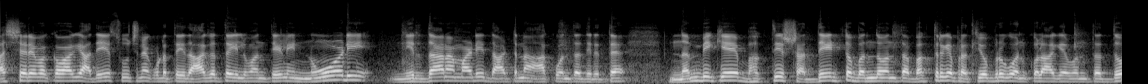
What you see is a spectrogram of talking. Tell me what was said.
ಆಶ್ಚರ್ಯವಕವಾಗಿ ಅದೇ ಸೂಚನೆ ಕೊಡುತ್ತೆ. ಇದಾಗುತ್ತೋ ಇಲ್ವ ಅಂತೇಳಿ ನೋಡಿ ನಿರ್ಧಾರ ಮಾಡಿ ದಾಟನ ಹಾಕುವಂಥದ್ದಿರುತ್ತೆ ನಂಬಿಕೆ, ಭಕ್ತಿ, ಶ್ರದ್ಧೆ ಇಟ್ಟು ಬಂದುವಂಥ ಭಕ್ತರಿಗೆ ಪ್ರತಿಯೊಬ್ಬರಿಗೂ ಅನುಕೂಲ ಆಗಿರುವಂಥದ್ದು.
